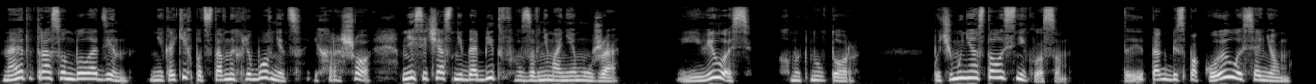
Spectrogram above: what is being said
На этот раз он был один, никаких подставных любовниц, и хорошо, мне сейчас не до битв за внимание мужа. «Явилась?» — хмыкнул Тор. «Почему не осталась с Никласом? Ты так беспокоилась о нем?»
